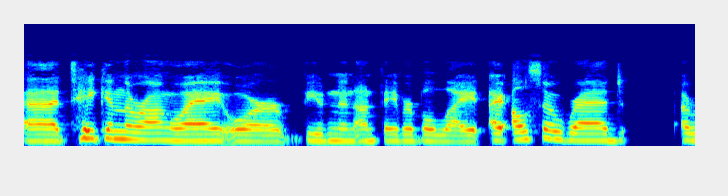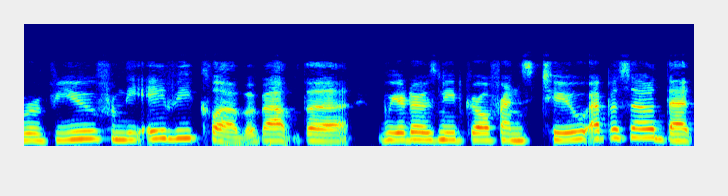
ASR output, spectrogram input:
uh, taken the wrong way or viewed in an unfavorable light. I also read a review from the AV Club about the Weirdos Need Girlfriends Too episode that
